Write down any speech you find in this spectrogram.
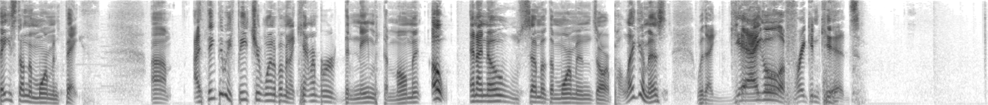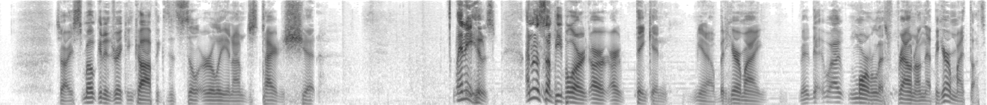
based on the Mormon faith. Um, I think that we featured one of them, and I can't remember the name at the moment. Oh, and I know some of the Mormons are polygamists with a gaggle of freaking kids. Sorry, smoking and drinking coffee because it's still early and I'm just tired of shit. Anywho's, I know some people are, are, are thinking, you know, but here are my, more or less frown on that, but here are my thoughts.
